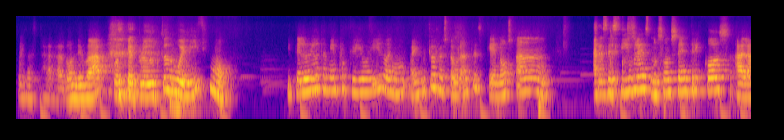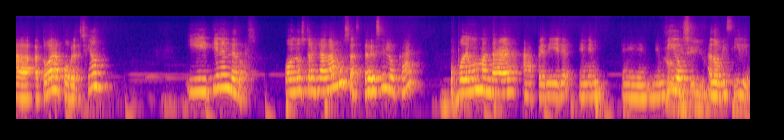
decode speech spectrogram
pues hasta dónde va, porque el producto es buenísimo. Y te lo digo también porque yo he ido, hay, hay muchos restaurantes que no están accesibles, no son céntricos a, la- a toda la población. Y tienen de dos. O nos trasladamos hasta ese local o podemos mandar a pedir en, en- en envío Domicilio. a domicilio.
